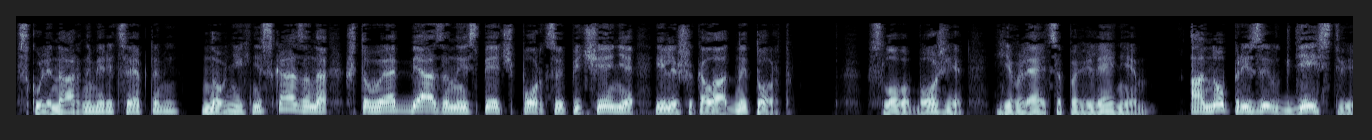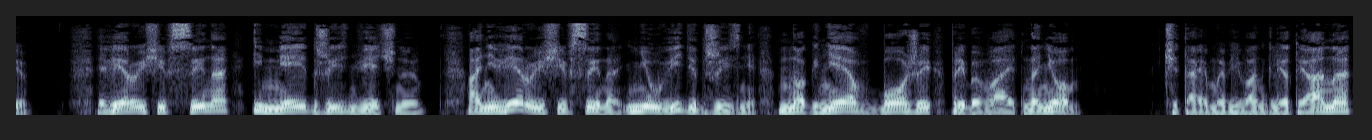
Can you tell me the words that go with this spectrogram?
с кулинарными рецептами, но в них не сказано, что вы обязаны испечь порцию печенья или шоколадный торт. Слово Божье является повелением. Оно призыв к действию. Верующий в Сына имеет жизнь вечную, а неверующий в Сына не увидит жизни, но гнев Божий пребывает на нем. Читаем мы в Евангелии от Иоанна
